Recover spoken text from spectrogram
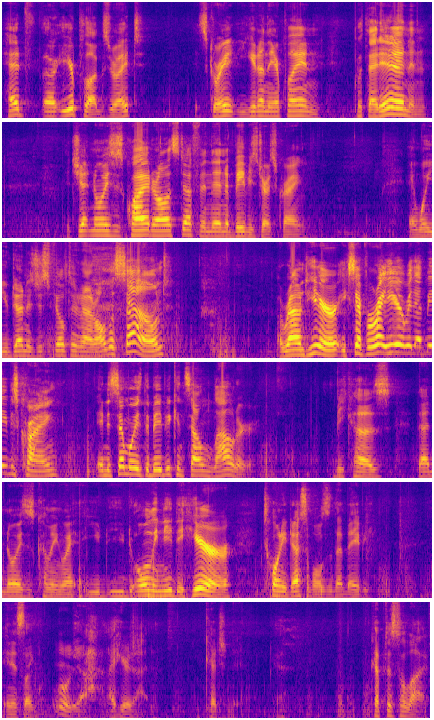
head or earplugs, right? It's great. You get on the airplane, put that in, and the jet noise is quiet and all that stuff, and then a baby starts crying. And what you've done is just filtered out all the sound around here, except for right here where that baby's crying. And in some ways, the baby can sound louder because that noise is coming right. You you only need to hear 20 decibels of that baby, and it's like, oh yeah, I hear that, catching it. Okay? Kept us alive.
